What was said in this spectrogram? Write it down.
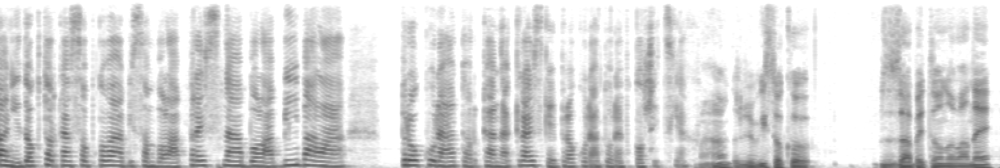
pani doktorka Sobková, aby som bola presná, bola bývalá prokurátorka na Krajskej prokuratúre v Košiciach. Aha, takže vysoko zabetonované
